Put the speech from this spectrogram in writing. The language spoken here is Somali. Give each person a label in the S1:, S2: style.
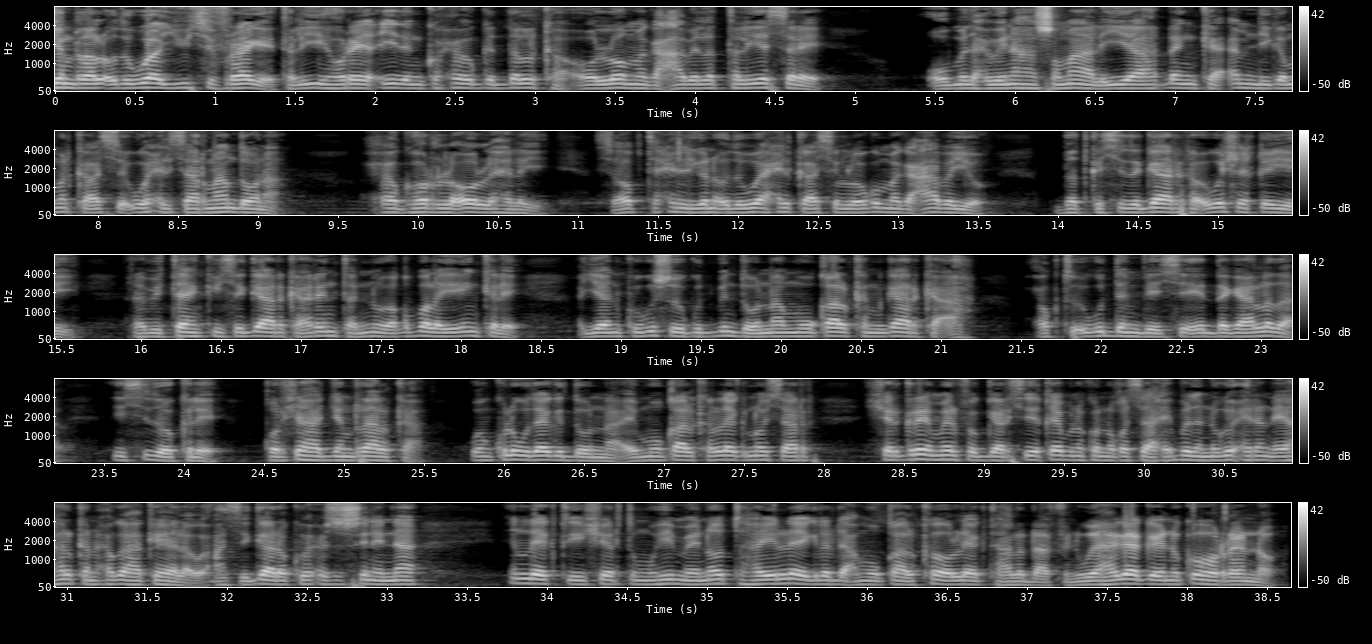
S1: jenaraal odawa yuusuf raage taliyihii hore ciidanka xoogga dalka oo loo magacaabay la taliyo sare oo madaxweynaha soomaaliya dhanka amniga markaasi uga xilsaarnaan doona xog horle oo la helay. Sababta xilligan odawaa xilkaasi loogu magacaabayo dadka sida gaarka uga shaqeeyey rabitaankiisa gaarka arrintan inuu aqbalayo in kale ayaan kugu soo gudbin doonaa muuqaalkan gaarka ah. Xogta ugu dambeysay ee dagaalada iyo sidoo kale qorshaha jenaraalka waan kula wadaagi doonaa ee muuqaalka leeg saar shargarey meel fog gaarsiya qeybna ka noqo saaxiibada nagu xiran ee halkan xogaha ka hela. Waxaan si gaara ku xusuusinaynaa in iyo sheerta muhiim ay noo tahay leeg la dhac muuqaalka oo leegta hala dhaafin. Waa hagaagaynu ka horeyno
